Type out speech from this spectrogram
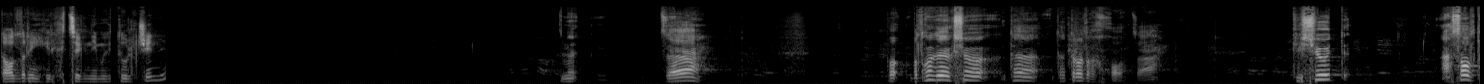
долларын хэрэгцээг нэмэгдүүлж байна. За. Болгон реакшн та тодруулах уу? За. Гişүүд асуулт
